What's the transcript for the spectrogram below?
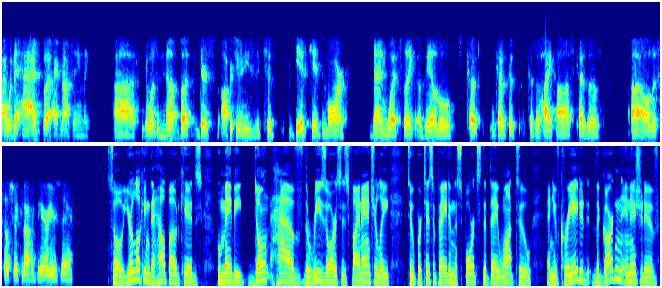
I would have had, but I'm not saying like uh, it wasn't enough. But there's opportunities to give kids more than what's like available because because because of high cost, because of uh, all the socioeconomic barriers there. So you're looking to help out kids who maybe don't have the resources financially to participate in the sports that they want to, and you've created the Garden Initiative.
